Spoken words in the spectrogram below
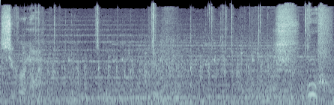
super annoying. Whew.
